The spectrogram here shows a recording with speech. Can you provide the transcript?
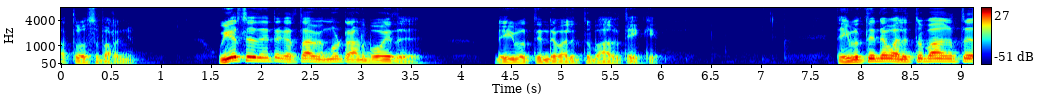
പത്രോസ് പറഞ്ഞു. ഉയർച്ചതിന്റെ കർത്താവ് എങ്ങോട്ടാണ് പോയത്? ദൈവത്തിന്റെ വലത്തുഭാഗത്തേക്ക് ദൈവത്തിന്റെ വലത്തുഭാഗത്ത്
